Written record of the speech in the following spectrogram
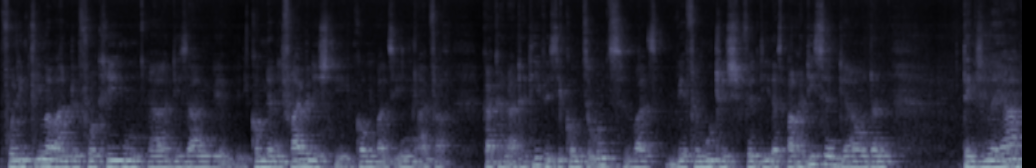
vor dem Klimawandel, vor Kriegen. Ja, die sagen, wir, die kommen ja nicht freiwillig, die kommen, weil es ihnen einfach gar keine Alternative ist. Die kommen zu uns, weil wir vermutlich für die das Paradies sind. Ja, und dann denke ich mir, ja,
